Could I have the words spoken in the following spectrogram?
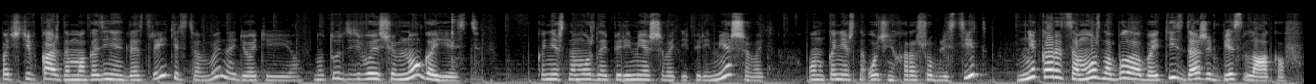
почти в каждом магазине для строительства вы найдете ее. Но тут его еще много есть. Конечно, можно и перемешивать, и перемешивать. Он, конечно, очень хорошо блестит. Мне кажется, можно было обойтись даже без лаков.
